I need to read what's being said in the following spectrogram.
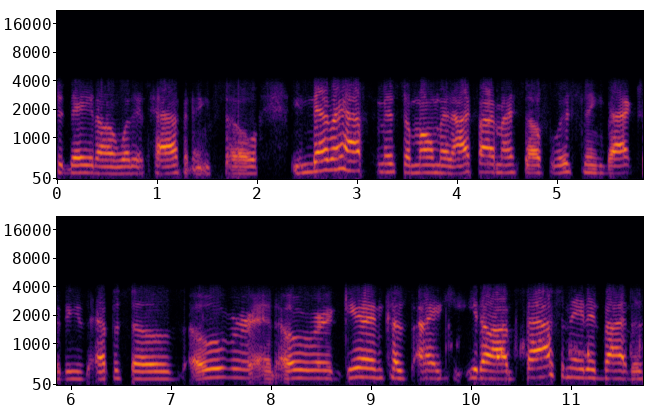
to date on what is happening. So you never have to miss a moment. I find myself listening back to these episodes over and over again because I, you know, I'm fascinated by the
